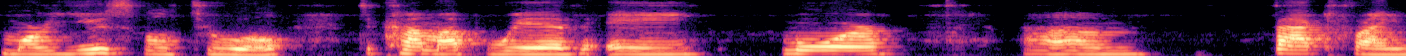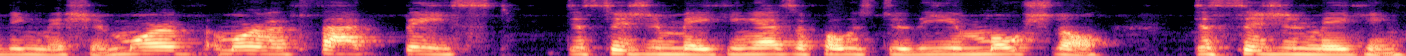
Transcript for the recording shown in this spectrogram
more useful tool to come up with a more um, fact-finding mission, more of more of a fact-based decision making as opposed to the emotional decision making.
